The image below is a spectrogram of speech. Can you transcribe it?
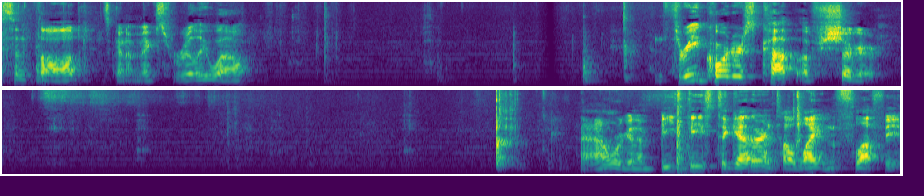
Nice and thawed. It's going to mix really well and 3 quarters cup of sugar. Now we're going to beat these together until light and fluffy.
